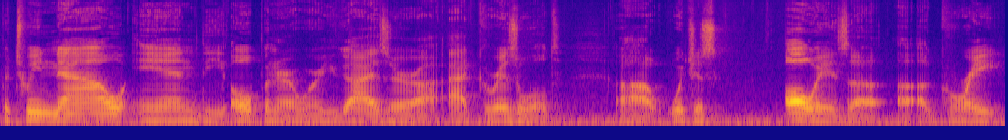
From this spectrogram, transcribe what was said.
Between now and the opener where you guys are uh, at Griswold, uh, which is always a, a great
